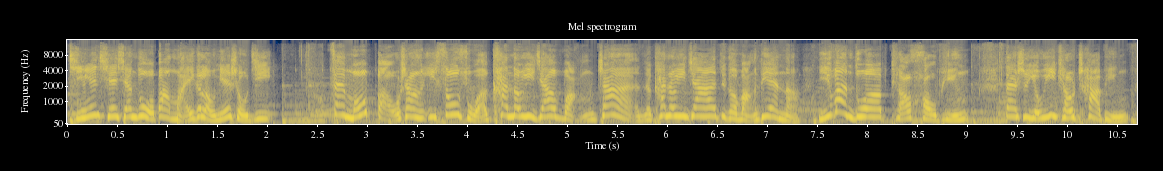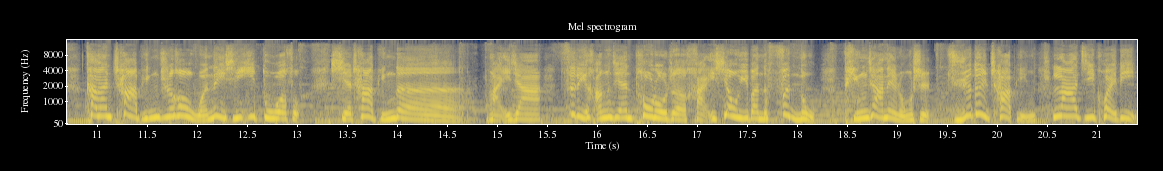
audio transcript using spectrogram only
几年前想给我爸买一个老年手机，在某宝上一搜索，看到一家网站，看到一家这个网店呢，一万多条好评，但是有一条差评。看完差评之后，我内心一哆嗦，写差评的买家字里行间透露着海啸一般的愤怒，评价内容是绝对差评，垃圾快递，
